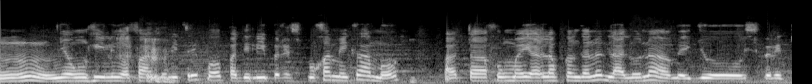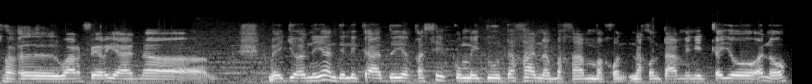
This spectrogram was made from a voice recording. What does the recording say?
Mm, yung healing of family tree po, pa-deliverance po kami kamo. At ah, kung may alam kang ganun, lalo na medyo spiritual warfare yan, na medyo ano yan, delikado yan kasi kung may duda ka na baka na-contaminate kayo, ano.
